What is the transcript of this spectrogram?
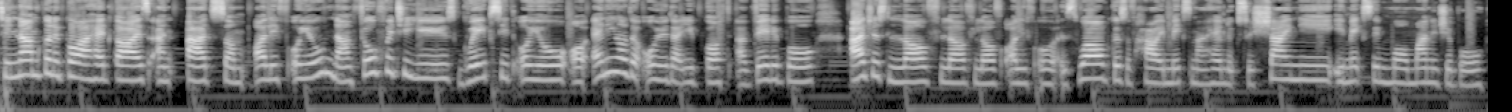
So now I'm going to go ahead guys and add some olive oil. Now feel free to use grapeseed oil or any other oil that you've got available. I just love love love olive oil as well because of how it makes my hair look so shiny. It makes it more manageable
